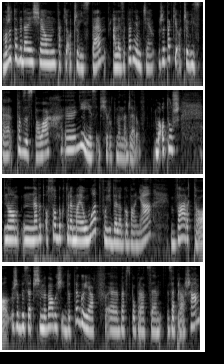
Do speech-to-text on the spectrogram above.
może to wydaje się takie oczywiste, ale zapewniam Cię, że takie oczywiste to w zespołach y, nie jest wśród menadżerów. Bo otóż, no, nawet osoby, które mają łatwość delegowania, warto, żeby zatrzymywały się, i do tego ja w, e, we współpracy zapraszam,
